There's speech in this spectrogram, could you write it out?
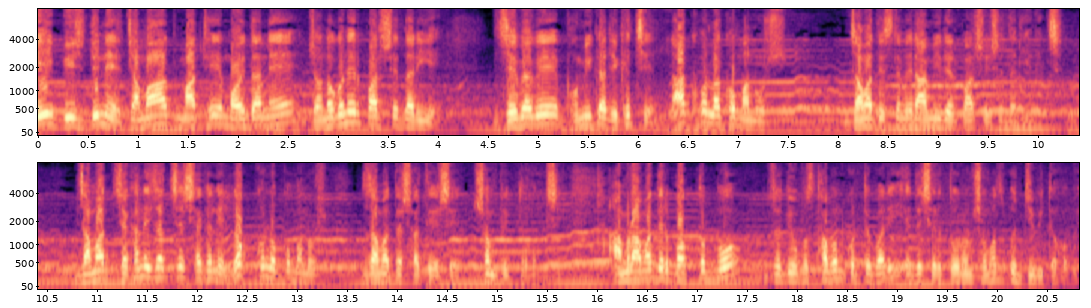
এই বিশ দিনে জামাত মাঠে, ময়দানে জনগণের পার্শ্বে দাঁড়িয়ে যেভাবে ভূমিকা রেখেছে, লাখো লাখো মানুষ জামাত ইসলামের আমিরের পাশে এসে দাঁড়িয়ে গেছে জামাত যেখানে যাচ্ছে সেখানে লক্ষ লক্ষ মানুষ জামাতের সাথে এসে সম্পৃক্ত হচ্ছে। আমরা আমাদের বক্তব্য যদি উপস্থাপন করতে পারি এদেশের তরুণ সমাজ উজ্জীবিত হবে।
